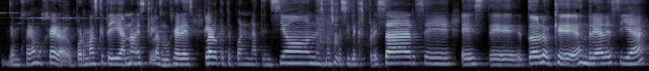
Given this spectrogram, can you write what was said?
de mujer a mujer, por más que te digan, no, es que las mujeres, claro que te ponen atención, es más fácil expresarse, este, todo lo que Andrea decía,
